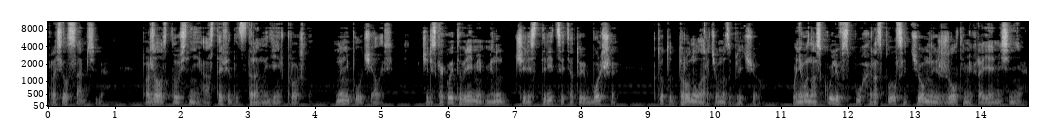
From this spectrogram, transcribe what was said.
Просил сам себя. «Пожалуйста, усни, оставь этот странный день в прошлом». Но не получалось. Через какое-то время, минут через 30, а то и больше, кто-то тронул Артема за плечо. У него на скуле вспух расплылся темный с желтыми краями синяк.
